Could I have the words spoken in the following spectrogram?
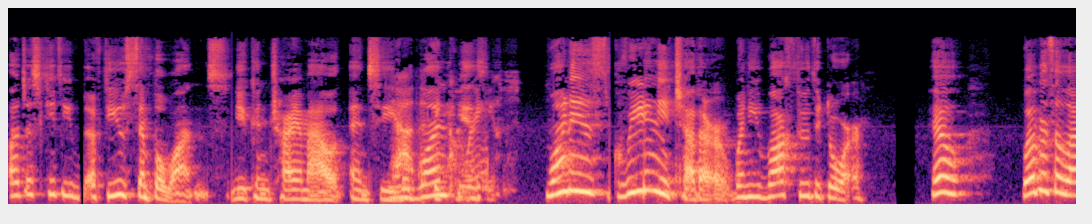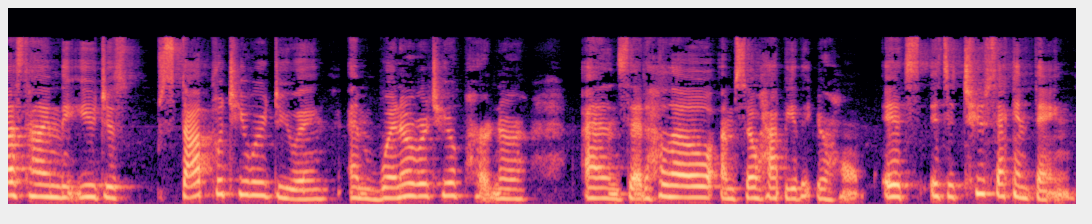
I'll just give you a few simple ones. You can try them out and see. Yeah, one is one is greeting each other when you walk through the door. You know, when was the last time that you just stopped what you were doing and went over to your partner and said, "Hello, I'm so happy that you're home." it's it's a two second thing.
